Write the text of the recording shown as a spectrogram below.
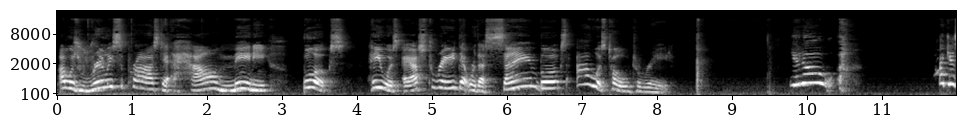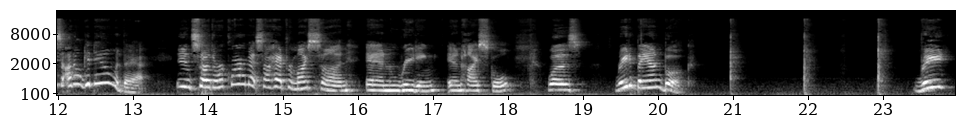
I was really surprised at how many books he was asked to read that were the same books I was told to read you know, I just, I don't get down with that. And so the requirements I had for my son in reading in high school was read a banned book, read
